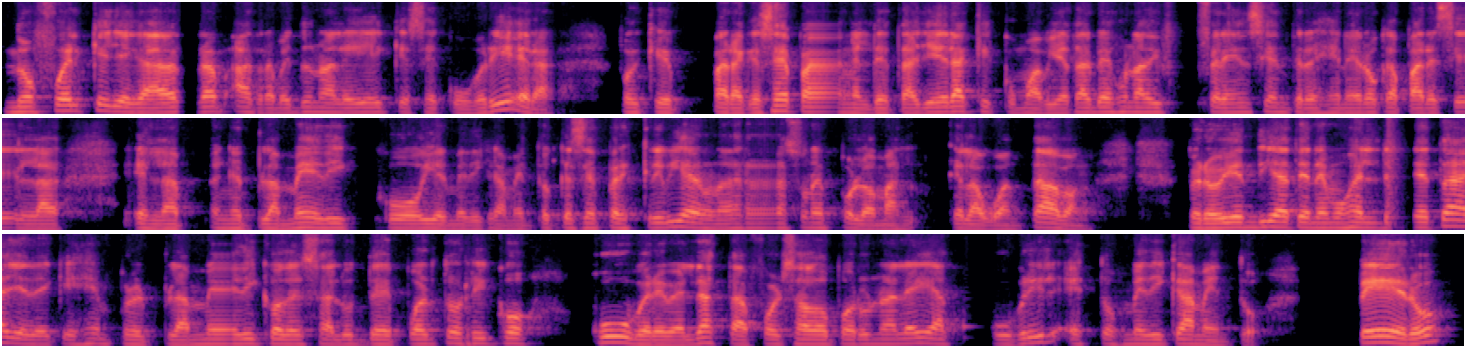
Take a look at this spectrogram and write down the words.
no fue el que llegara a través de una ley que se cubriera, porque para que sepan, el detalle era que como había tal vez una diferencia entre el género que aparece en, la, en, la, en el plan médico y el medicamento que se prescribía, era una de las razones por más que la aguantaban. Pero hoy en día tenemos el detalle de que, ejemplo, el plan médico de salud de Puerto Rico cubre, ¿verdad? Está forzado por una ley a cubrir estos medicamentos, pero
